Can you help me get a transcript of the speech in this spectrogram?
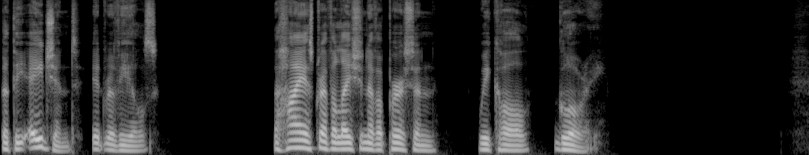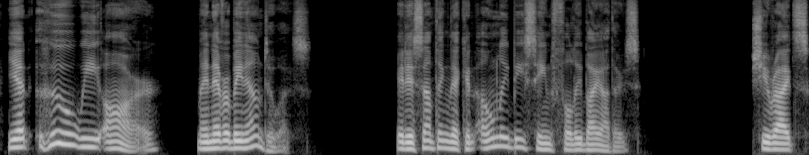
but the agent it reveals. The highest revelation of a person we call glory. Yet who we are may never be known to us. It is something that can only be seen fully by others. She writes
